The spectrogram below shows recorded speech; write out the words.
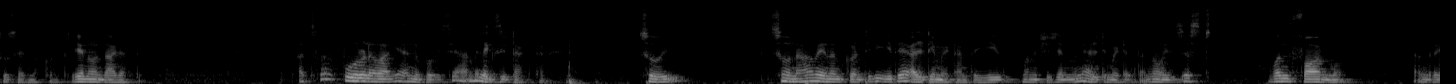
ಸೂಸೈಡ್ ಮಾಡ್ಕೊಳ್ತಾರೆ, ಏನೋ ಒಂದು ಆಗುತ್ತೆ. ಅಥವಾ ಪೂರ್ಣವಾಗಿ ಅನುಭವಿಸಿ ಆಮೇಲೆ ಎಕ್ಸಿಟ್ ಆಗ್ತಾರೆ. ಸೊ ಸೊ ನಾವೇನು ಅಂದ್ಕೊಳ್ತೀವಿ, ಇದೇ ಅಲ್ಟಿಮೇಟ್ ಅಂತ, ಈ ಮನುಷ್ಯ ಜನ್ಮನೇ ಅಲ್ಟಿಮೇಟ್ ಅಂತ. ನೋ ಇಟ್ಸ್ ಜಸ್ಟ್ ಒಂದು ಫಾರ್ಮು ಅಂದರೆ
